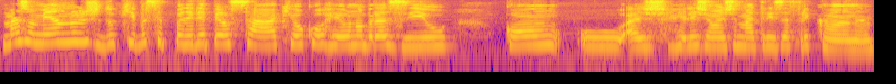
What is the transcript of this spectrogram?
mais ou menos do que você poderia pensar que ocorreu no Brasil com o, as religiões de matriz africana,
